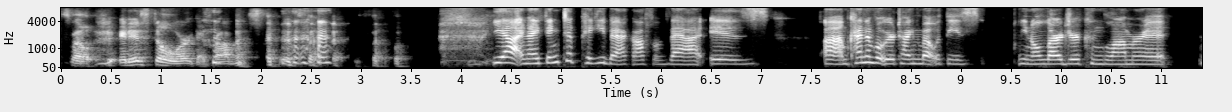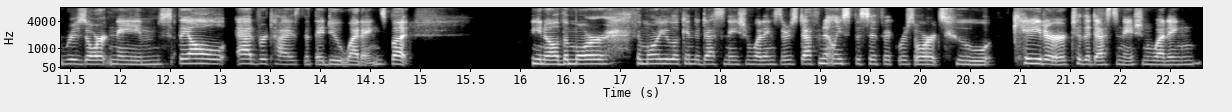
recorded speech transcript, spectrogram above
so it is still work i promise So, Yeah, and I think to piggyback off of that is um, kind of what we were talking about with these, you know, larger conglomerate resort names. They all advertise that they do weddings, but you know, the more the more you look into destination weddings, there's definitely specific resorts who cater to the destination wedding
